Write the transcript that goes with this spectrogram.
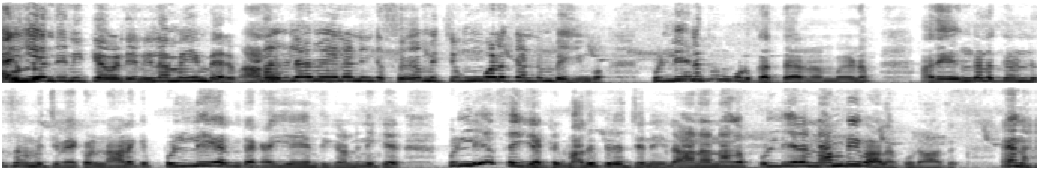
கையேந்தி நிற்க வேண்டிய நிலைமையும் வரும். ஆனால் இளமையில நீங்க சேமிச்சு உங்களுக்கு கண்டும் பெய்யுங்க. பிள்ளைகளுக்கும் கொடுக்கத்தான் வேணும். அதை எங்களுக்கு கண்டு சேமிச்சு வைக்கணும். நாளைக்கு பிள்ளைகள கையை ஏந்தி கொண்டு நிற்க பிள்ளைய செய்யட்டும் அது பிரச்சனை இல்லை. ஆனால் நாங்கள் பிள்ளைகளை நம்பி வாழக்கூடாது. ஏன்னா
